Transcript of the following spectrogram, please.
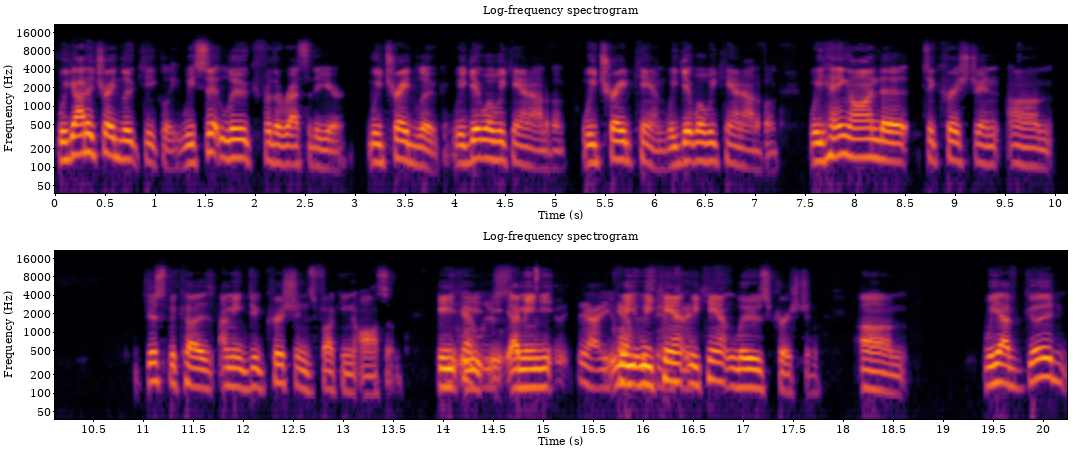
We got to trade Luke Kuechly. We sit Luke for the rest of the year. We trade Luke. We get what we can out of him. We trade Cam. We get what we can out of him. We hang on to to Christian um just because I mean dude Christian's fucking awesome. He, he-. I mean Yeah, we we can't we can't lose Christian. Um, we have good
